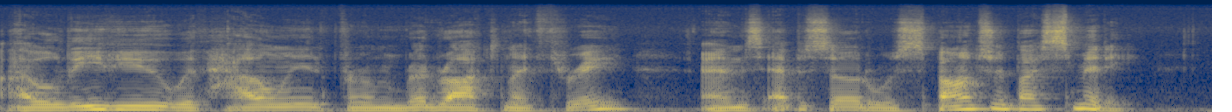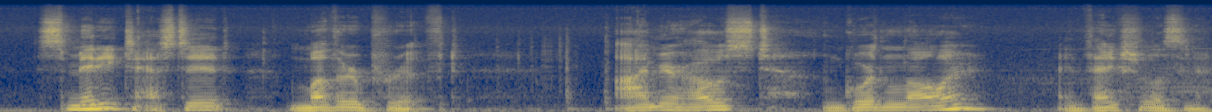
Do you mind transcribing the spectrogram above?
I will leave you with Halloween from Red Rocks Night 3, and this episode was sponsored by Smitty. Smitty tested, mother approved. I'm your host, Gordon Lawler, and thanks for listening.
